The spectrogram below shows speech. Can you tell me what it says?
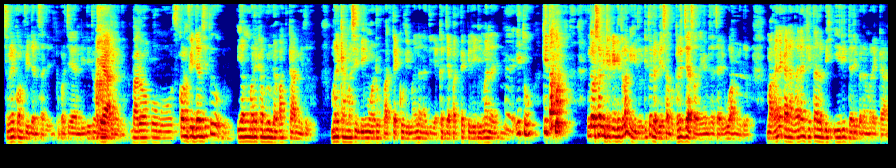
Sebenarnya confidence aja, kepercayaan diri itu penting gitu. baru aku mau Confidence itu yang mereka belum dapatkan gitu loh. Mereka masih bingung aduh praktekku gimana nanti ya kerja praktek pilih di mana ya. Eh, itu kita mah nggak usah mikir kayak gitu lagi gitu. Kita udah biasa bekerja soalnya kan bisa cari uang gitu. Makanya kadang-kadang kita lebih iri daripada mereka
